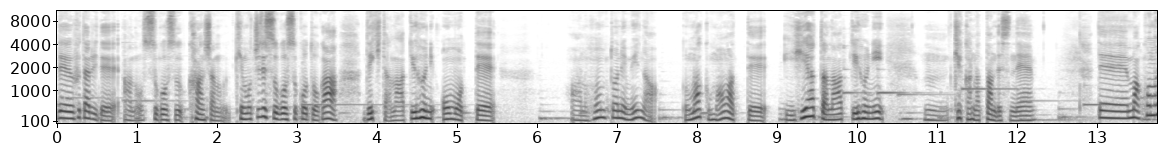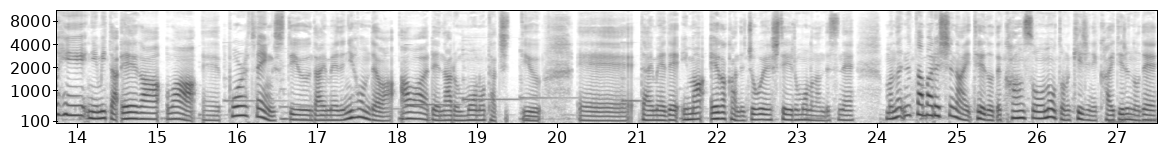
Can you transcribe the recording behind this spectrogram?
で、二人で、あの、過ごす、感謝の気持ちで過ごすことができたなっていうふうに思って、あの、本当にみんなうまく回っていい日やったなっていうふうに、うん、結果になったんですね。で、まあ、この日に見た映画は、えー、Poor Things っていう題名で、日本では哀れなる者たちっていう、えー、題名で今映画館で上映しているものなんですね。まあ、ネタバレしない程度で感想をノートの記事に書いているので、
